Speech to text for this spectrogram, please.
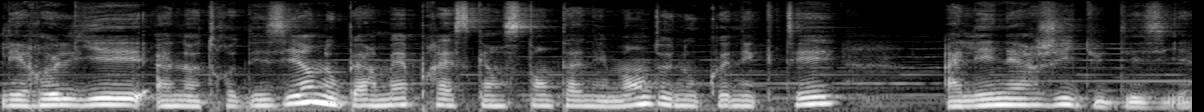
les relier à notre désir nous permet presque instantanément de nous connecter à l'énergie du désir.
